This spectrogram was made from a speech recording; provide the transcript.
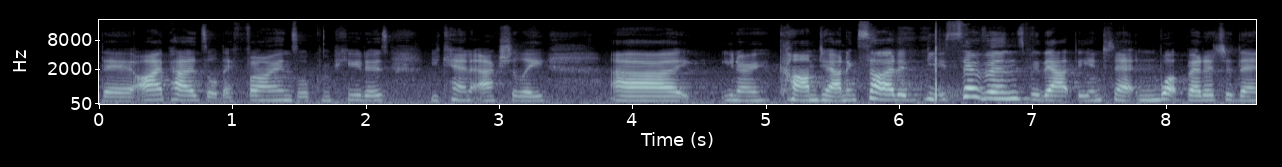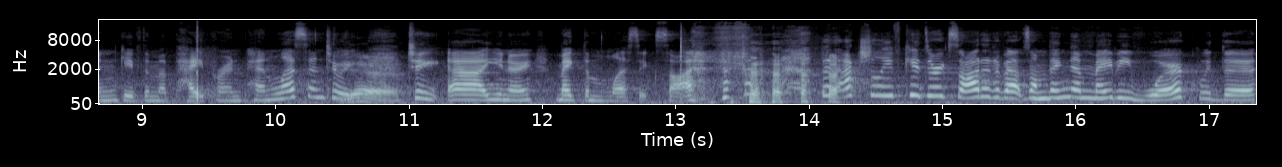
their iPads or their phones or computers. You can actually. Uh, you know, calm down, excited year sevens without the internet, and what better to then give them a paper and pen lesson to, Yeah. to uh, you know, make them less excited. but actually, if kids are excited about something, then maybe work with the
